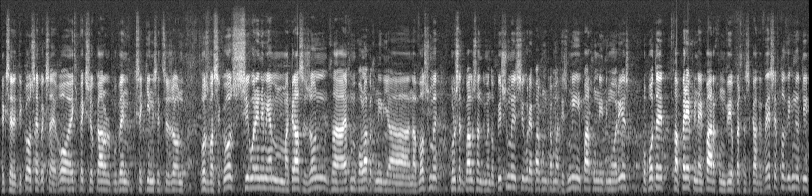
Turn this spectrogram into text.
εξαιρετικός. Έπαιξα εγώ. Έχει παίξει ο Κάρολ που δεν ξεκίνησε τη σεζόν ως βασικός. Σίγουρα είναι μια μακρά σεζόν. Θα έχουμε πολλά παιχνίδια να δώσουμε. Πολλού αντιπάλου να αντιμετωπίσουμε. Σίγουρα υπάρχουν τραυματισμοί, υπάρχουν οι τιμωρίες. Οπότε θα πρέπει να υπάρχουν δύο παίχτες σε κάθε θέση. Αυτό δείχνει ότι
